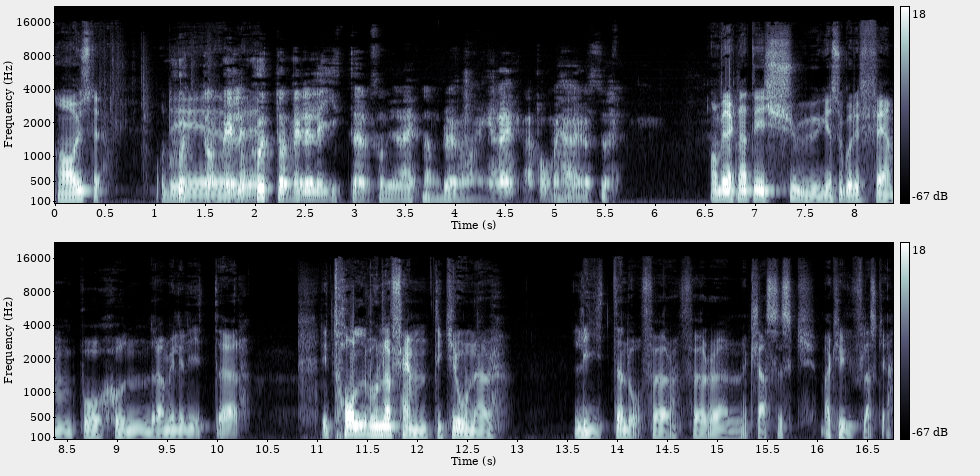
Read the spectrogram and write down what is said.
Ja, just det. Det 17, mill 17 milliliter får vi räkna med. Nu har ingen räknat på mig här just nu. Om vi räknar att det är 20 så går det 5 på 100 milliliter. Det är 1250 kronor liten då för, för en klassisk akrylflaska.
